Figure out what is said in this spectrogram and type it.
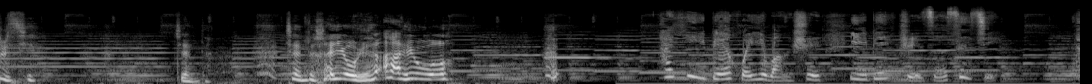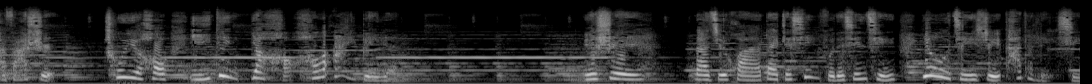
世界真的，真的还有人爱我。他一边回忆往事，一边指责自己。他发誓，出狱后一定要好好爱别人。于是，那句话带着幸福的心情，又继续他的旅行。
